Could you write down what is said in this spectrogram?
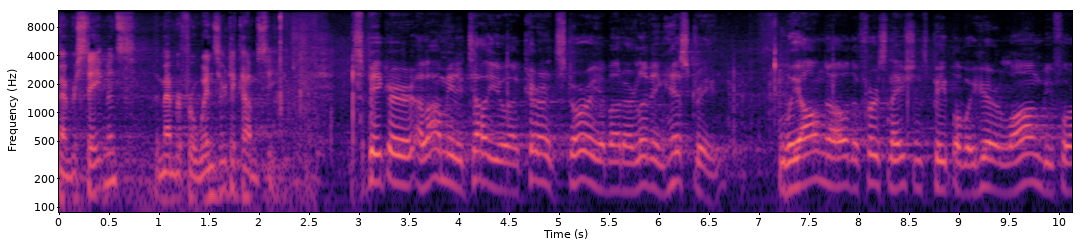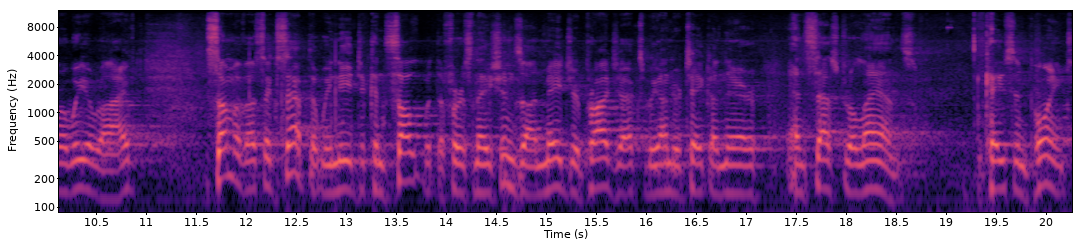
Member statements. The member for Windsor-Tecumseh. Speaker, allow me to tell you a current story about our living history. We all know the First Nations people were here long before we arrived. Some of us accept that we need to consult with the First Nations on major projects we undertake on their ancestral lands. Case in point,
